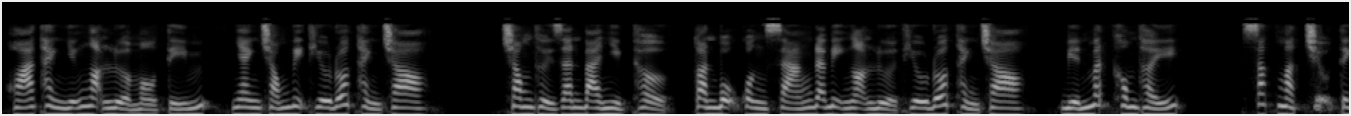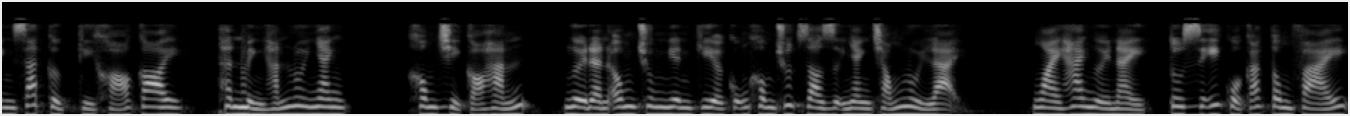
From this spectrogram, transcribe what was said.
hóa thành những ngọn lửa màu tím, nhanh chóng bị thiêu đốt thành tro. Trong thời gian ba nhịp thở, toàn bộ quầng sáng đã bị ngọn lửa thiêu đốt thành tro, biến mất không thấy. Sắc mặt triệu tinh sát cực kỳ khó coi, thân mình hắn lui nhanh. Không chỉ có hắn, người đàn ông trung niên kia cũng không chút do dự nhanh chóng lùi lại. Ngoài hai người này, tu sĩ của các tông phái,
